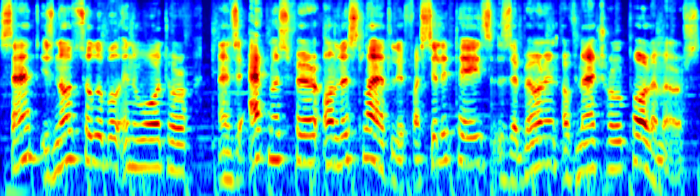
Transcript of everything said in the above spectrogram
Sand is not soluble in water and the atmosphere only slightly facilitates the burning of natural polymers,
